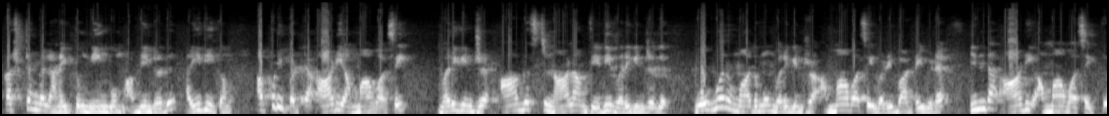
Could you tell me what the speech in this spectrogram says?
கஷ்டங்கள் அனைத்தும் நீங்கும் அப்படின்றது ஐதீகம். அப்படிப்பட்ட ஆடி அமாவாசை வருகின்ற ஆகஸ்ட் நாலாம் தேதி வருகின்றது. ஒவ்வொரு மாதமும் வருகின்ற அமாவாசை வழிபாட்டை விட இந்த ஆடி அமாவாசைக்கு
